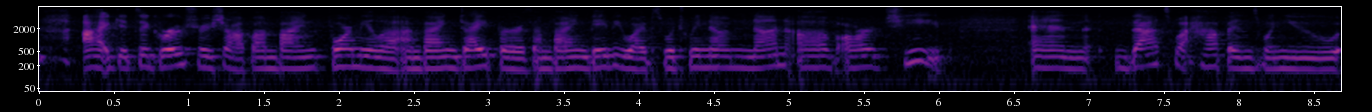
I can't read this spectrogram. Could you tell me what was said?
I get to grocery shop. I'm buying formula. I'm buying diapers. I'm buying baby wipes, which we know none of are cheap. And that's what happens when you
